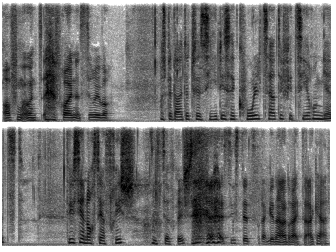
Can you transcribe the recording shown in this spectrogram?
offen und freuen uns darüber. Was bedeutet für Sie diese Cool-Zertifizierung jetzt? Die ist ja noch sehr frisch. Sie ist sehr frisch. Sie ist jetzt genau drei Tage alt.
